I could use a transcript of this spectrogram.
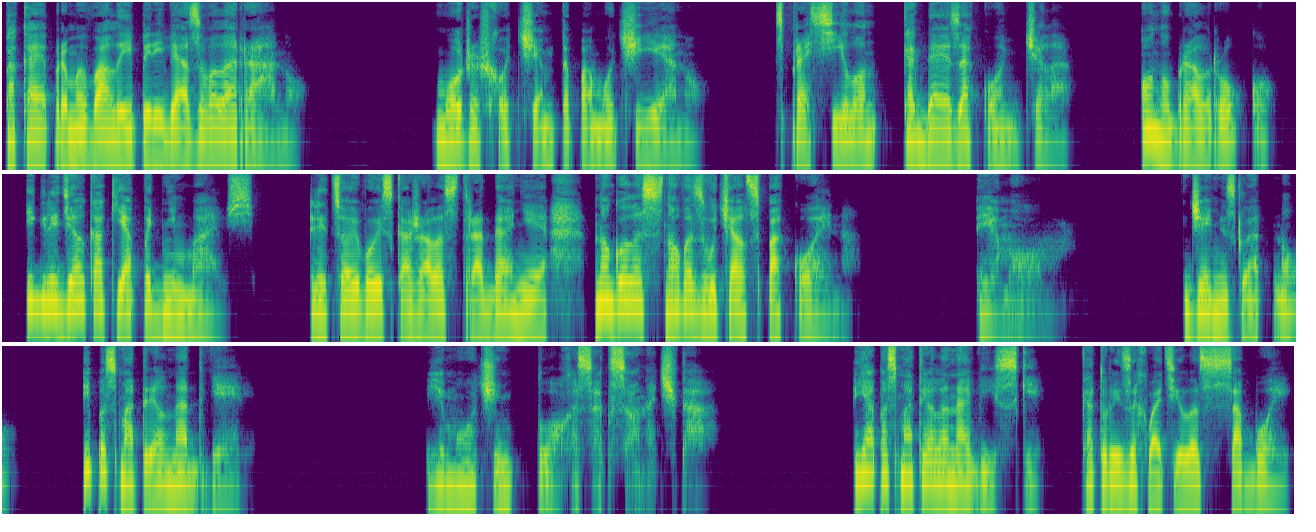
пока я промывала и перевязывала рану. «Можешь хоть чем-то помочь Йену?» — спросил он, когда я закончила. Он убрал руку и глядел, как я поднимаюсь. Лицо его искажало страдание, но голос снова звучал спокойно. «Ему...» Джейми сглотнул и посмотрел на дверь. «Ему очень плохо, Саксоночка». Я посмотрела на виски, которые захватила с собой.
